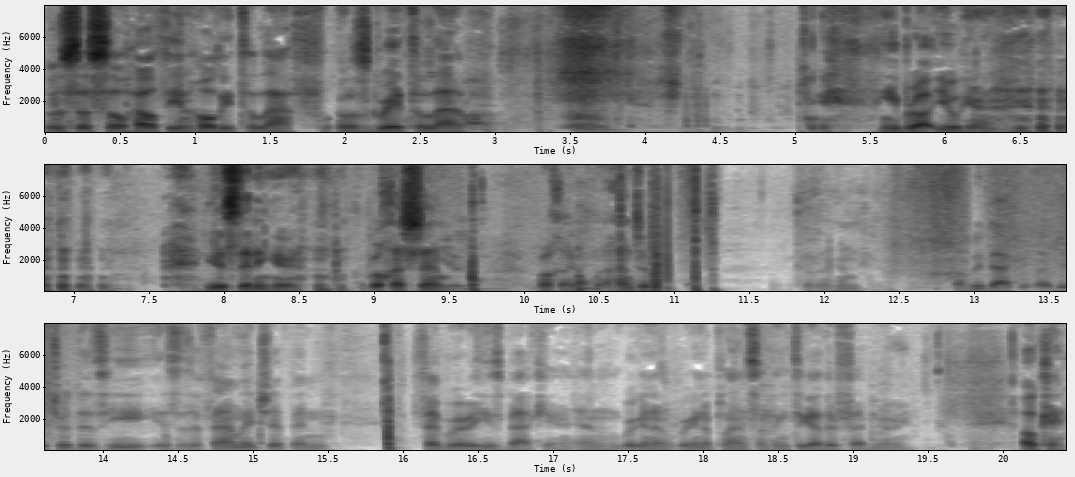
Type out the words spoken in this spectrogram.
It was just so healthy and holy to laugh. It was great to laugh. He brought you here. You're sitting here. Baruch Hashem. Hashem. I'll be back. Uh, the truth is, he this is a family trip. In February, he's back here, and we're gonna we're gonna plan something together. February. Okay,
